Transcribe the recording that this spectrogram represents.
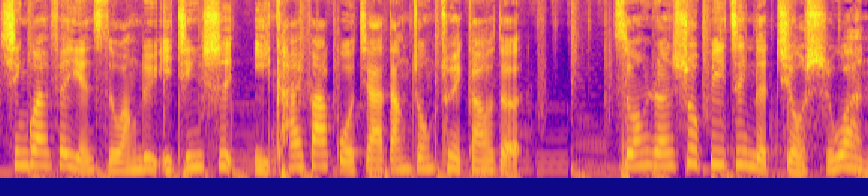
新冠肺炎死亡率已经是已开发国家当中最高的，死亡人数逼近了九十万。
